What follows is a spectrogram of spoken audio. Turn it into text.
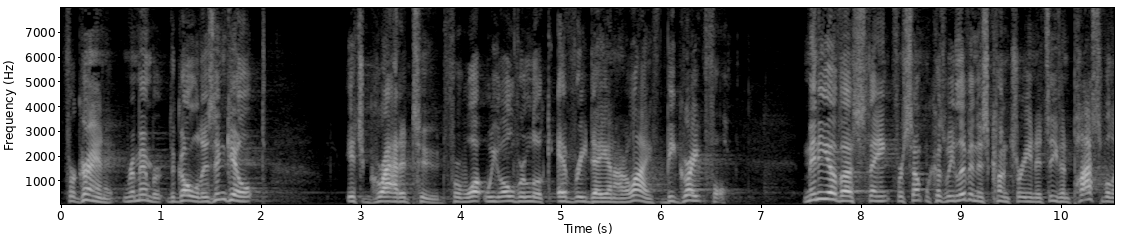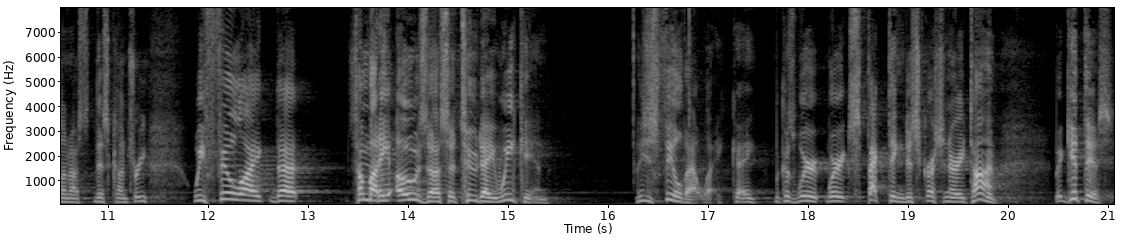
for granted. Remember, the goal isn't guilt, it's gratitude for what we overlook every day in our life. Be grateful. Many of us think, for some, because we live in this country and it's even possible in us, this country, we feel like that somebody owes us a two day weekend. We just feel that way, okay? Because we're, we're expecting discretionary time. But get this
